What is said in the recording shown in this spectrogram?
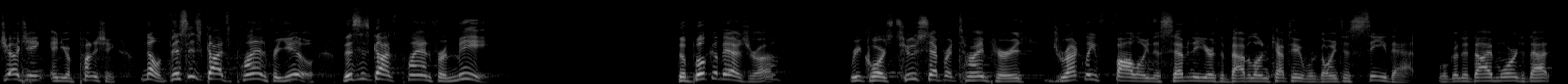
judging and you're punishing. No, this is God's plan for you. This is God's plan for me. The book of Ezra records two separate time periods directly following the 70 years of Babylon captivity. We're going to see that. We're going to dive more into that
